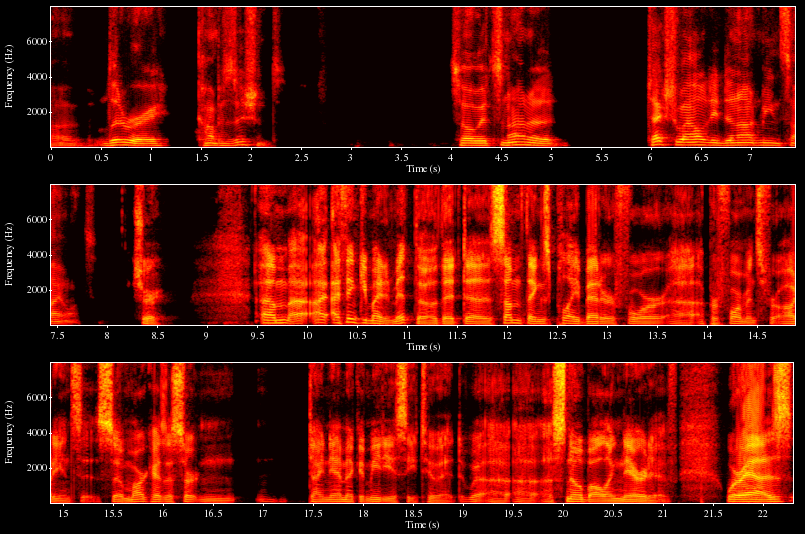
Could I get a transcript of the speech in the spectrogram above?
uh, literary compositions. So it's not a textuality did not mean silence. Sure. Um, I, I, think you might admit, though, that uh, some things play better for uh, a performance for audiences. So Mark has a certain dynamic immediacy to it, a, a, a snowballing narrative. Whereas,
